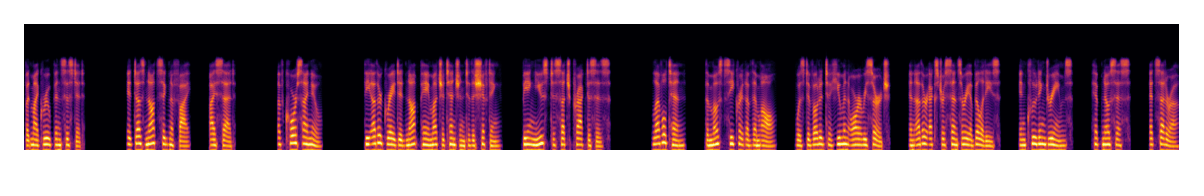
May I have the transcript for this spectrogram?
but my group insisted. It does not signify, I said. Of course I knew. The other grey did not pay much attention to the shifting, being used to such practices. Level 10, the most secret of them all, was devoted to human aura research, and other extrasensory abilities, including dreams, hypnosis, etc.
